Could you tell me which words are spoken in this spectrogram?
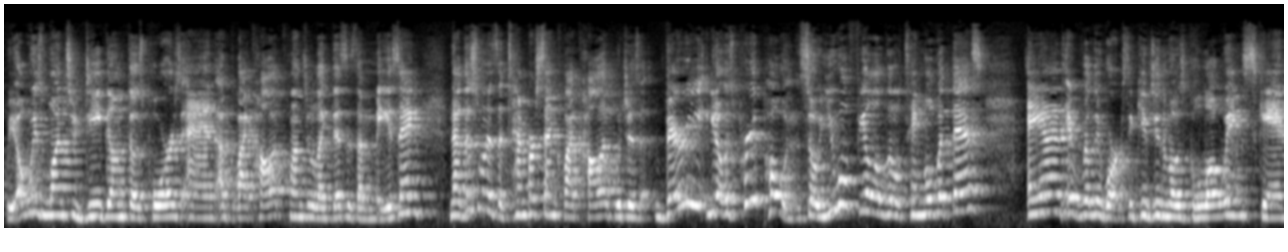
we always want to degunk those pores and a glycolic cleanser like this is amazing. Now this one is a 10% glycolic, which is very, you know, it's pretty potent. So you will feel a little tingle with this and it really works. It gives you the most glowing skin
